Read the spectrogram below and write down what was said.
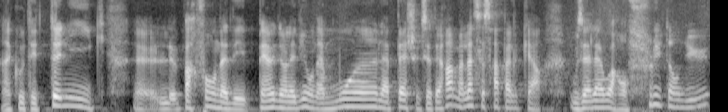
un côté tonique. Euh, parfois, on a des périodes dans la vie où on a moins la pêche, etc. Mais là, ça sera pas le cas. Vous allez avoir en flux tendu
